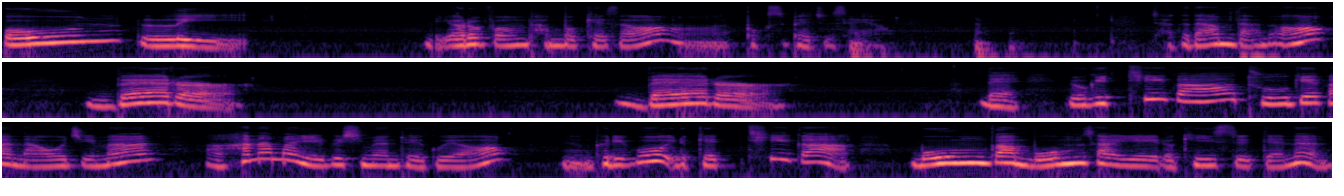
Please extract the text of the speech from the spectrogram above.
only. 네, 여러 번 반복해서 어, 복습해 주세요. 자, 그 다음 단어 better, better. 네, 여기 t가 두 개가 나오지만 어, 하나만 읽으시면 되고요. 음, 그리고 이렇게 t가 모음과 모음 사이에 이렇게 있을 때는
